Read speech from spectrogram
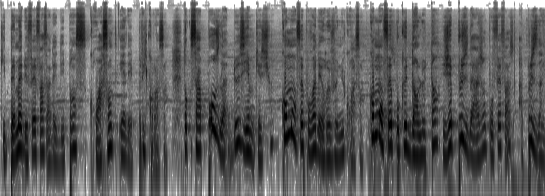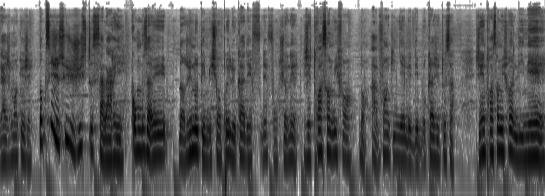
qui permettent de faire face à des dépenses croissantes et à des prix croissants. Donc ça pose la deuxième question. Comment on fait pour avoir des revenus croissants? Comment on fait pour que dans le temps, j'ai plus d'argent pour faire face à plus d'engagement que j'ai? Donc si je suis juste salarié, comme vous avez dans une autre émission pris le cas des, fonctionnaires, j'ai 300 000 francs. Bon, avant qu'il n'y ait le déblocage et tout ça, j'ai un 300 000 francs linéaire.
